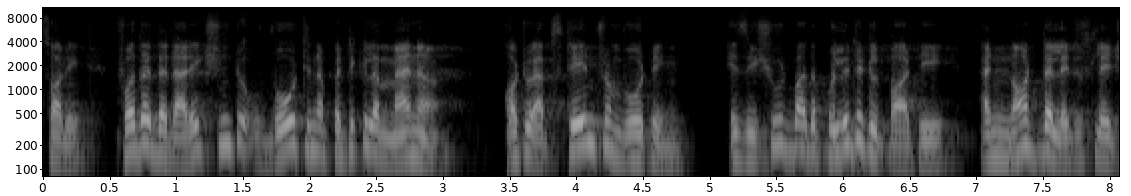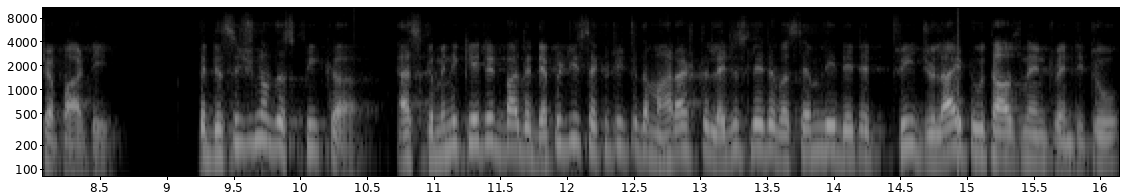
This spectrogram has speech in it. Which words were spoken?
sorry, further, the direction to vote in a particular manner or to abstain from voting is issued by the political party and not the legislature party. The decision of the Speaker, as communicated by the Deputy Secretary to the Maharashtra Legislative Assembly dated 3 July 2022,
